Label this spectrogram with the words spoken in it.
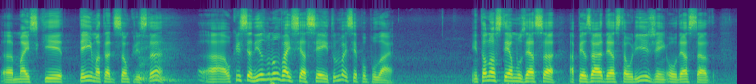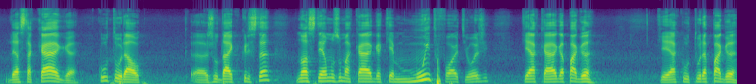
uh, mas que tem uma tradição cristã, uh, o cristianismo não vai ser aceito, não vai ser popular. Então, nós temos essa, apesar desta origem ou desta, desta carga cultural uh, judaico-cristã, nós temos uma carga que é muito forte hoje, que é a carga pagã, que é a cultura pagã.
